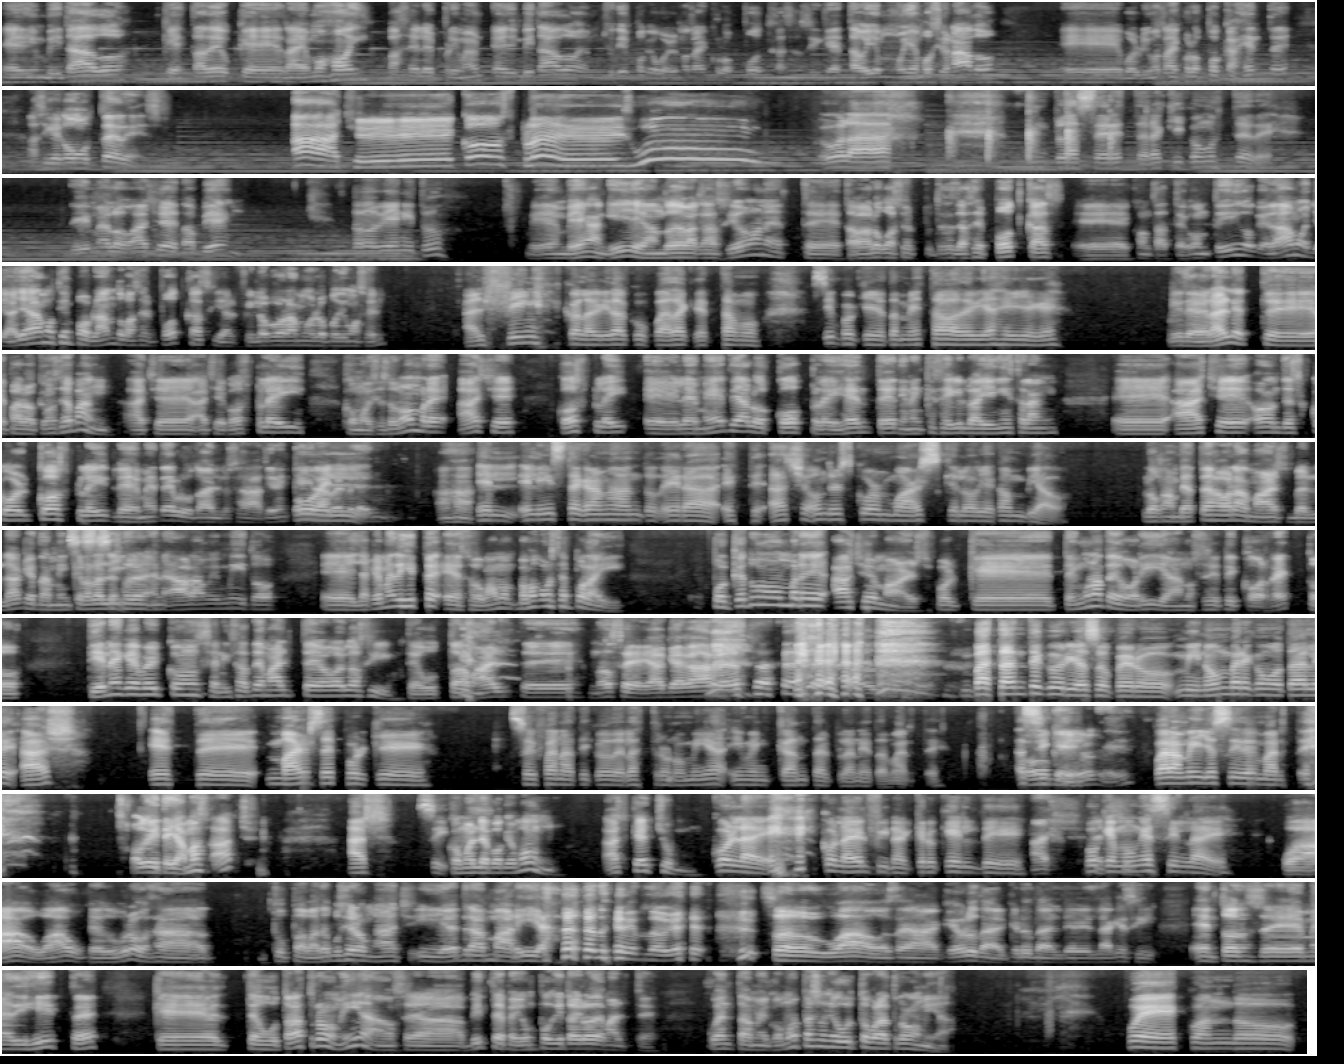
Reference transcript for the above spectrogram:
el invitado que está de, que traemos hoy va a ser el primer invitado en mucho tiempo que volvemos a traer con los podcasts, así que estoy muy emocionado, eh, volvimos a traer con los podcasts gente, así que con ustedes, H Cosplays, ¡Woo! Hola, un placer estar aquí con ustedes. Dímelo, H, ¿estás bien? ¿Todo bien y tú? Bien, bien, aquí llegando de vacaciones, este, estaba loco de hacer podcast, eh, contacté contigo, quedamos, ya llevamos tiempo hablando para hacer podcast y al fin lo logramos lo pudimos hacer. Al fin, con la vida ocupada que estamos, sí, porque yo también estaba de viaje y llegué. Literal, este, para los que no sepan, H, H Cosplay, como dice su nombre, H Cosplay, eh, le mete a los cosplay, gente, tienen que seguirlo ahí en Instagram, eh, H underscore cosplay, le mete brutal, o sea, tienen que ir el, Instagram handle era este H underscore Mars que lo había cambiado. Lo cambiaste ahora a Mars, ¿verdad? Que también quiero hablar de eso ahora mismito. Eh, ya que me dijiste eso, vamos, vamos a comenzar por ahí. ¿Por qué tu nombre es H Mars? Porque tengo una teoría, no sé si estoy correcto. ¿Tiene que ver con cenizas de Marte o algo así? ¿Te gusta Marte? No sé, a qué agarres. Bastante curioso, pero mi nombre como tal es Ash. Este, Mars es porque soy fanático de la astronomía y me encanta el planeta Marte. Así que para mí yo soy de Marte. Ok, ¿te llamas Ash? Ash, sí. Como el de Pokémon. Ash Ketchum. Con la E, con la E al final. Creo que el de Pokémon es sin la E. Wow, wow, qué duro. O sea, tus papás te pusieron Ash y eres de las Marías. so, wow, o sea, qué brutal, qué brutal, de verdad que sí. Entonces me dijiste que te gusta la astronomía, o sea, viste, pegué un poquito ahí lo de Marte. Cuéntame, ¿cómo empezó ese gusto por la astronomía? Pues cuando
